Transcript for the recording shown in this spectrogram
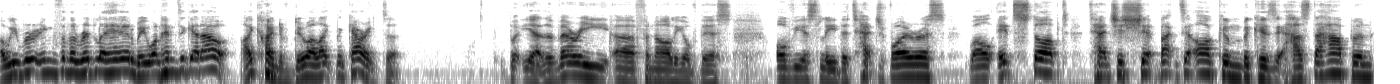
Are we rooting for the Riddler here? Do we want him to get out? I kind of do. I like the character. But yeah, the very uh, finale of this, obviously the Tetch virus well, it stopped. Tetch is shipped back to Arkham because it has to happen.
